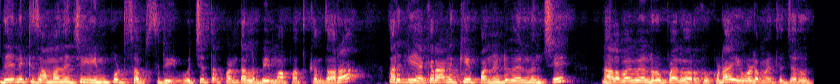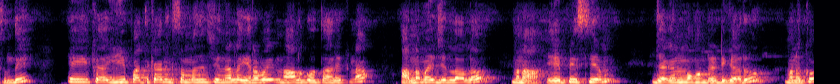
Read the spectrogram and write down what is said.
దీనికి సంబంధించి ఇన్పుట్ సబ్సిడీ ఉచిత పంటల బీమా పథకం ద్వారా వారికి ఎకరానికి పన్నెండు వేల నుంచి నలభై వేల రూపాయల వరకు కూడా ఇవ్వడం అయితే జరుగుతుంది. ఇక ఈ పథకానికి సంబంధించి ఈ నెల ఇరవై నాలుగో తారీఖున అన్నమయ్య జిల్లాలో మన ఏపీ సీఎం జగన్మోహన్ రెడ్డి గారు మనకు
